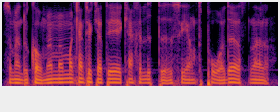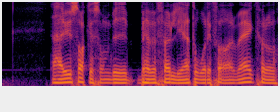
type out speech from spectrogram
som ändå kommer. Men man kan tycka att det är kanske lite sent på det. När, det här är ju saker som vi behöver följa ett år i förväg för att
